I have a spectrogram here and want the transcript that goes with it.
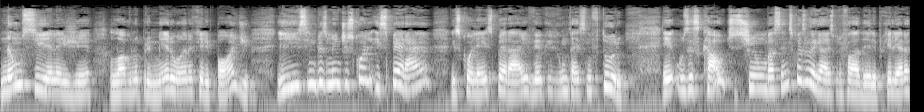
não se eleger logo no primeiro ano que ele pode e simplesmente escolher, esperar, escolher, esperar e ver o que acontece no futuro. E os scouts tinham bastante coisas legais para falar dele, porque ele era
